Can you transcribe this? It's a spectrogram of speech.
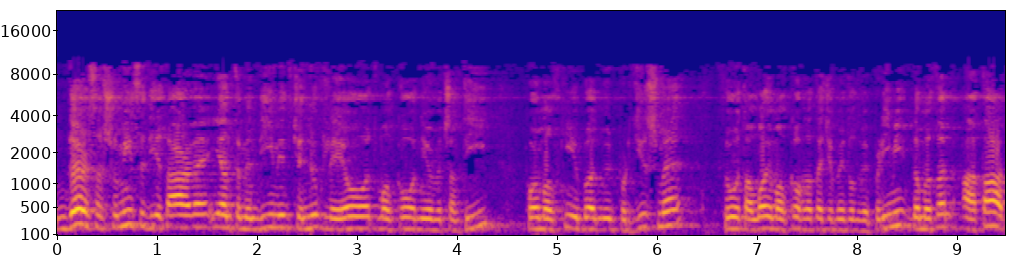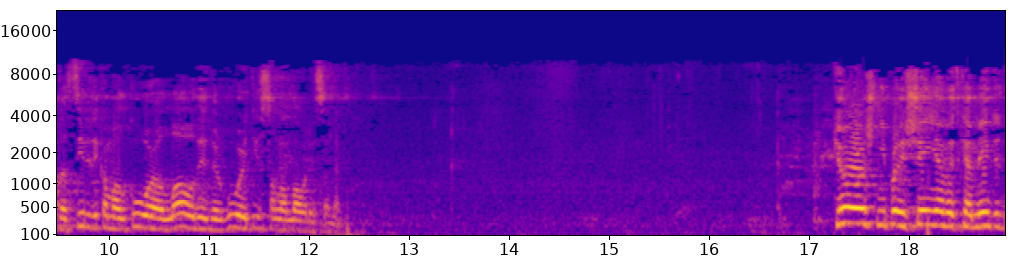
Ndërsa shumica e dijetarëve janë të mendimit që nuk lejohet të mallkohet njeriu në veçanti, por mallkimi bëhet në mënyrë të përgjithshme, thuhet Allahu i mallkoftë ata që bëjnë këtë veprim, domethënë ata të cilët i ka mallkuar Allahu dhe i dërguari i tij sallallahu alaihi wasallam. Kjo është një prej shenjave të kiametit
